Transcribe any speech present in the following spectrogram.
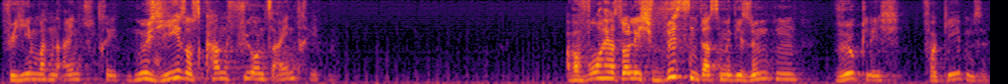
für jemanden einzutreten. Nur Jesus kann für uns eintreten. Aber woher soll ich wissen, dass mir die Sünden wirklich vergeben sind?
